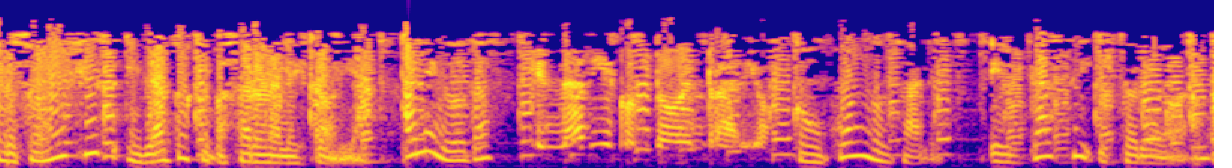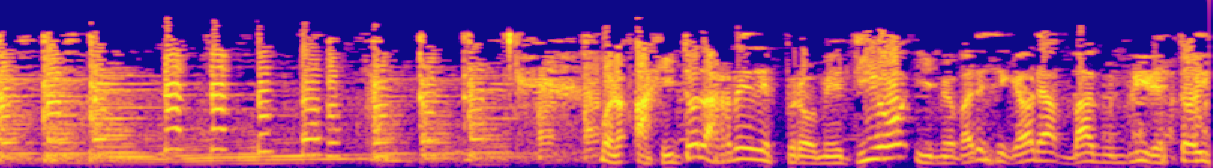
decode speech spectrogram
Personajes y datos que pasaron a la historia. Anécdotas que nadie contó en radio. con Juan González, el casi historiador. Bueno, agitó las redes, prometió y me parece que ahora va a cumplir, estoy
